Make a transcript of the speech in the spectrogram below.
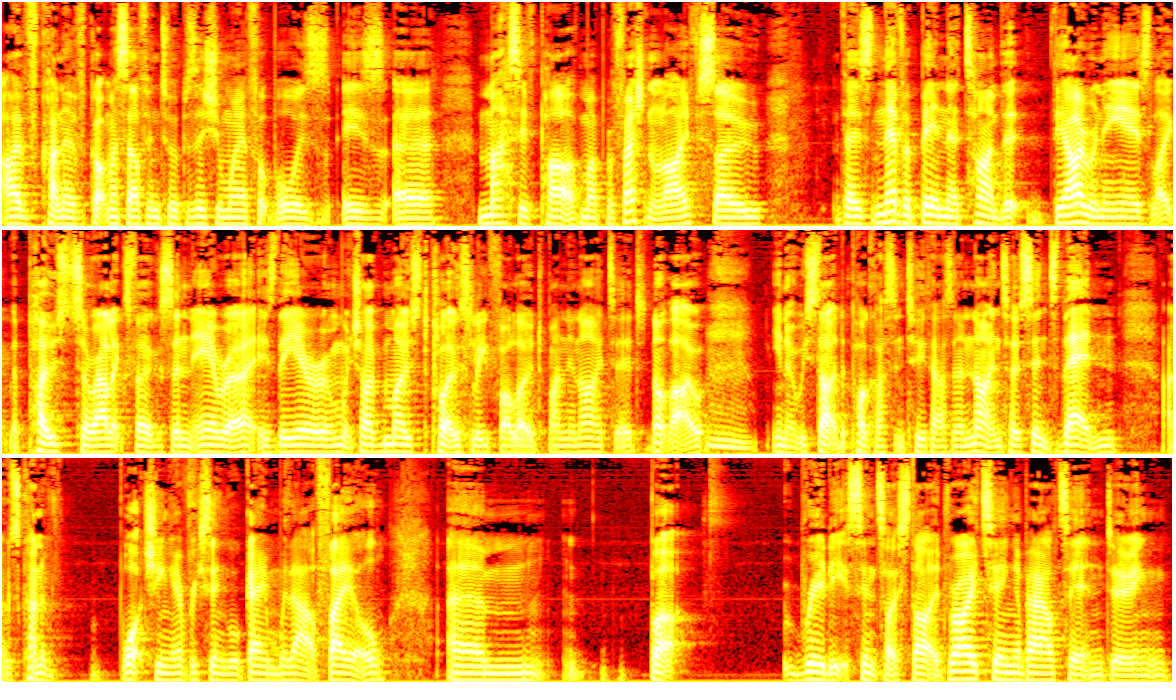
I've kind of got myself into a position where football is is a massive part of my professional life. So there's never been a time that the irony is like the post Sir Alex Ferguson era is the era in which I've most closely followed Man United. Not that I, mm. you know, we started the podcast in 2009, so since then I was kind of watching every single game without fail. Um, but really, since I started writing about it and doing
